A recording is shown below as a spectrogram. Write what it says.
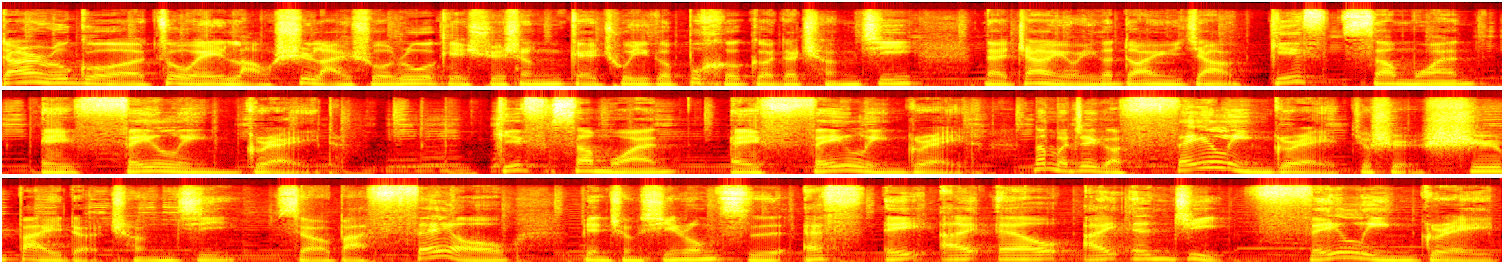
当然，如果作为老师来说，如果给学生给出一个不合格的成绩，那这样有一个短语叫 give someone a failing grade。give someone a failing grade。那么这个 failing grade 就是失败的成绩，so 把 fail 变成形容词 f a i l i n g，failing grade。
